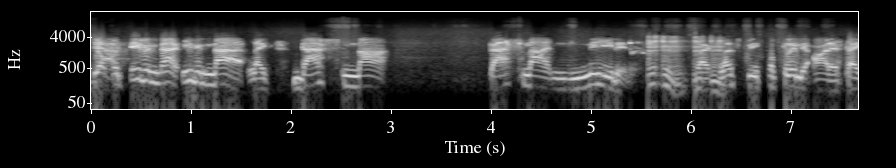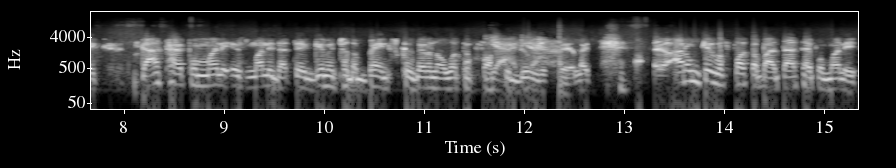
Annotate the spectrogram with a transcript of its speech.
yeah. But even that, even that, like that's not that's not needed. Mm-mm, like, mm-mm. let's be completely honest. Like, that type of money is money that they're giving to the banks because they don't know what the fuck Yeah, to do yeah. with it. Like, I I don't give a fuck about that type of money.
